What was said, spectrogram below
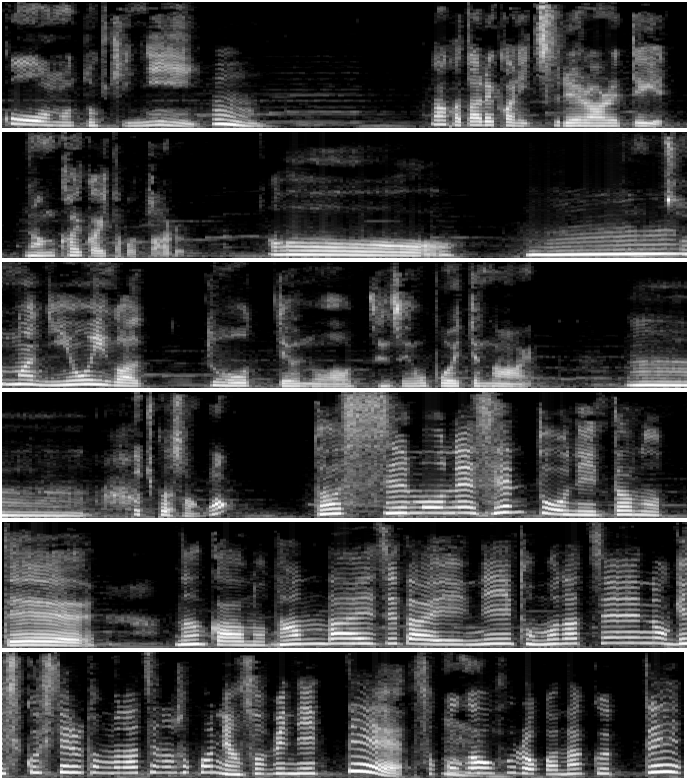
校の時に、うん。なんか誰かに連れられて何回か行ったことある。おー。うーん。そんな匂いがどうっていうのは全然覚えてない。うーん。こちこさんは？私もね、銭湯に行ったのって、なんかあの、短大時代に友達の、下宿してる友達のとこに遊びに行って、そこがお風呂がなくって、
